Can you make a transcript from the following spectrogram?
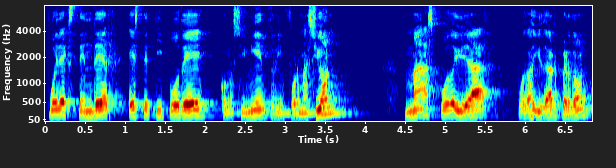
pueda extender este tipo de conocimiento, de información, más puedo ayudar, puedo ayudar, perdón,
